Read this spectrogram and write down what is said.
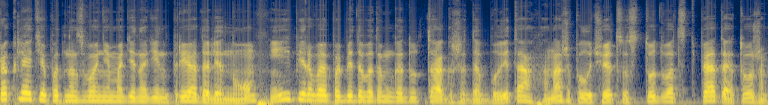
Проклятие под названием 1-1 преодолено, и первая победа в этом году также добыта, она же получается 125-я тоже,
